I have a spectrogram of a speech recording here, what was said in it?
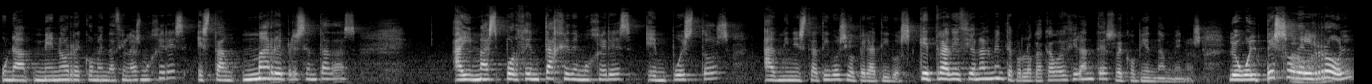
una menor recomendación, las mujeres están más representadas hay más porcentaje de mujeres en puestos administrativos y operativos, que tradicionalmente, por lo que acabo de decir antes, recomiendan menos. Luego, el peso del rol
